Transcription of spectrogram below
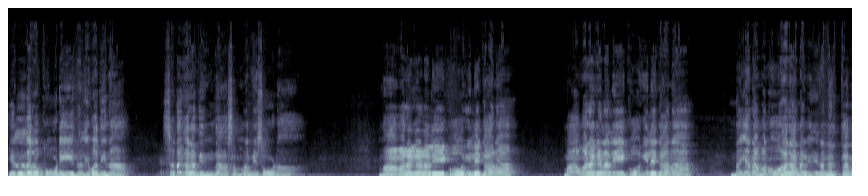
ಎಲ್ಲರೂ ಕೂಡಿ ನಲಿವ ದಿನ ಸಡಗರದಿಂದ ಸಂಭ್ರಮಿಸೋಣ. ಮಾಮರಗಳಲ್ಲಿ ಕೋಗಿಲೆ ಗಾನ ಮಾಮರಗಳಲ್ಲಿ ಕೋಗಿಲೆ ಗಾನ, ನಯನ ಮನೋಹರ ನವಿಲಿನ ನರ್ತನ.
